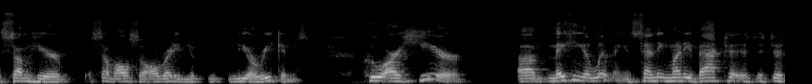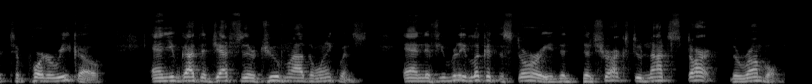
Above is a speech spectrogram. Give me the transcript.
some here some also already New- new yorkers who are here um, making a living and sending money back to, to, to Puerto Rico. And you've got the Jets, they're juvenile delinquents. And if you really look at the story, the, the Sharks do not start the Rumble.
